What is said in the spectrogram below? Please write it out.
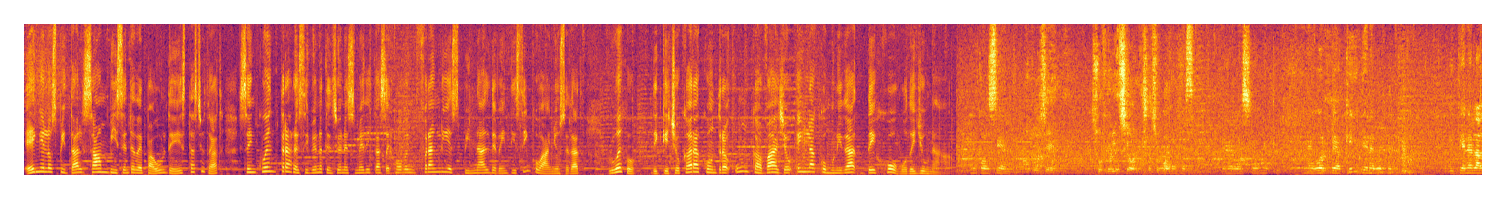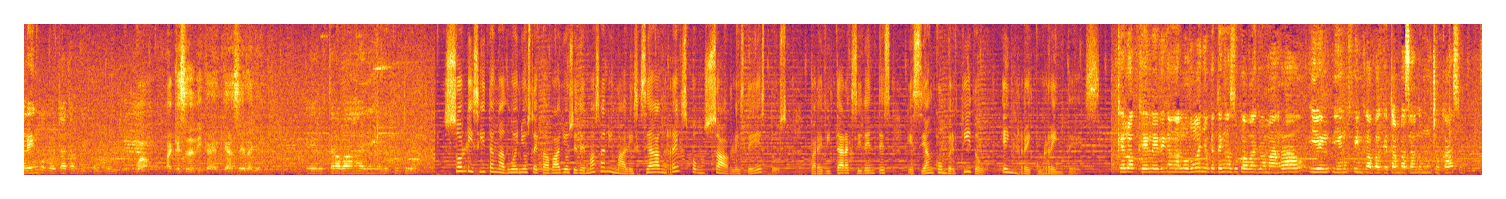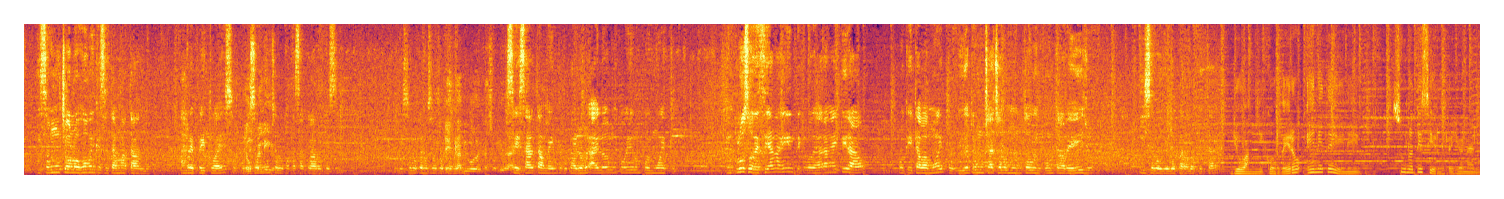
En el Hospital San Vicente de Paul de esta ciudad se encuentra recibiendo atenciones médicas el joven Franklin Espinal de 25 años de edad, luego de que chocara contra un caballo en la comunidad de Jobo de Yuna. Inconsciente. Inconsciente. Sufrió lesiones en su Claro cuerpo. que sí. Tiene lesiones aquí. Tiene golpe aquí, tiene golpe aquí. Y tiene la lengua cortada también con punto. Wow. ¿A qué se dedica él? ¿Qué hace él allá? Él trabaja en agricultura. Solicitan a dueños de caballos y demás animales se hagan responsables de estos para evitar accidentes que se han convertido en recurrentes. Que lo que le digan a los dueños que tengan su caballo amarrado y en, y en finca porque están pasando muchos casos. Y son muchos los jóvenes que se están matando a respecto a eso. Porque Es son muchos los que pasa, claro que sí. Eso es lo que nosotros queremos. vivo de casualidad. Sí, exactamente, porque ahí lo, ahí lo cogieron por muerto. Incluso decían a gente que lo dejaran ahí tirado porque estaba muerto y otro muchacho lo montó en contra de ellos y se lo llevó para el hospital. Giovanni Cordero, NTN, su noticiero regional.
